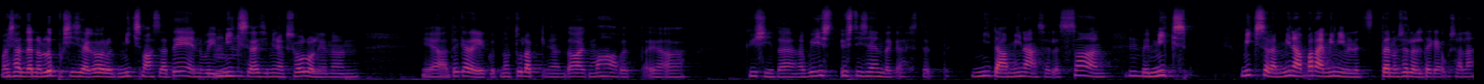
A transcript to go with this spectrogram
ma ei saanud enam lõpuks ise ka aru, et miks ma seda teen või mm -hmm. miks see asi minu jaoks oluline on. ja tegelikult noh, tulebki nii-öelda aeg maha võtta ja küsida nagu just, just iseenda käest, et mida mina sellest saan mm -hmm. või miks, miks olen mina parem inimene tänu sellele tegevusele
